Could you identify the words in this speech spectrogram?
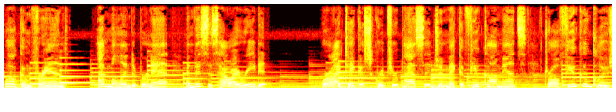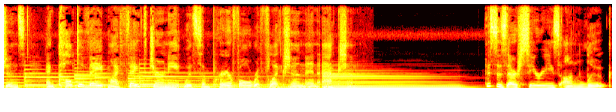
Welcome, friend. I'm Melinda Burnett, and this is How I Read It, where I take a scripture passage and make a few comments, draw a few conclusions, and cultivate my faith journey with some prayerful reflection and action. This is our series on Luke,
